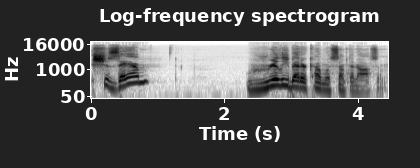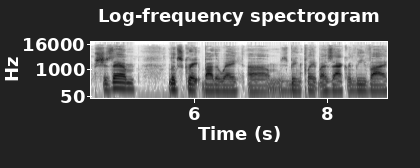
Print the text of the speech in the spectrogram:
Shazam really better come with something awesome. Shazam looks great, by the way. Um, he's being played by Zachary Levi,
